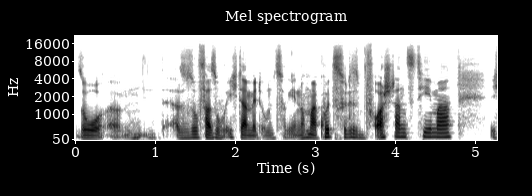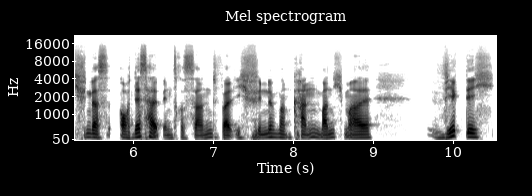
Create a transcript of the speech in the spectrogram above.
So, ähm, also so versuche ich damit umzugehen. Nochmal kurz zu diesem Vorstandsthema. Ich finde das auch deshalb interessant, weil ich finde, man kann manchmal wirklich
